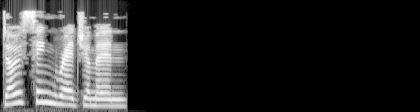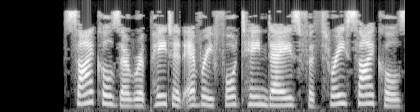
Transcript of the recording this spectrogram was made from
Dosing regimen. Cycles are repeated every 14 days for 3 cycles,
